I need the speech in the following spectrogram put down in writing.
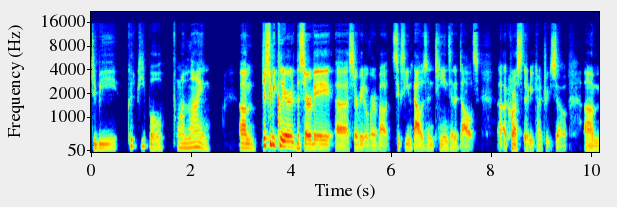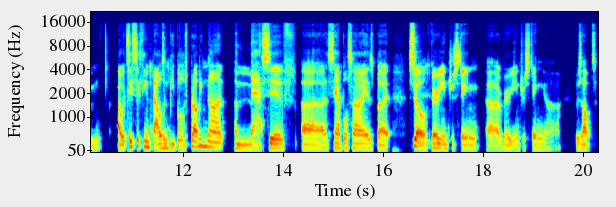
to be good people online. Um, just to be clear, the survey uh, surveyed over about sixteen thousand teens and adults uh, across thirty countries. So um, I would say 16,000 people is probably not a massive uh, sample size, but still very interesting, uh, very interesting uh, results.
